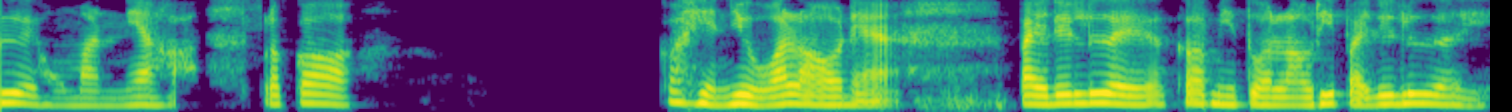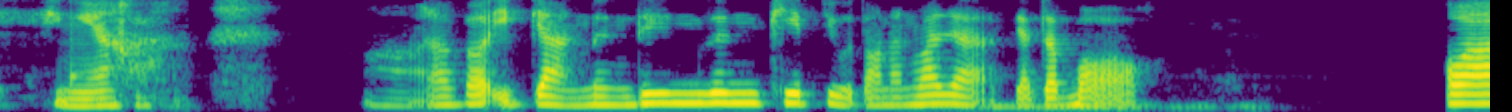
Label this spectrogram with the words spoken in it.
เรื่อยๆของมันเนี่ยค่ะ แล้วก็ ก็เห็นอยู่ว่าเราเนี่ย ไปเรื่อยๆก็มีตัวเราที่ไปเรื่อยๆอย่างเงี้ยค่ะอ่าแล้วก็อีกอย่างหนึ่งที่ซึ่งคิดอยู่ตอนนั้นว่าจะอยากจะบอกว่า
